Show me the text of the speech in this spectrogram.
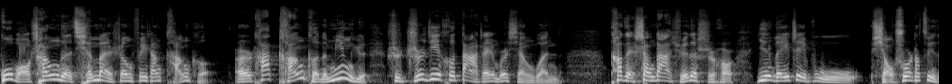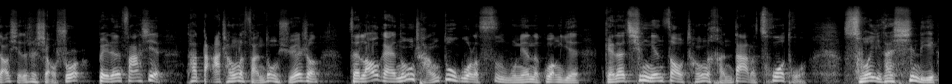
郭宝昌的前半生非常坎坷，而他坎坷的命运是直接和大宅门相关的。他在上大学的时候，因为这部小说，他最早写的是小说，被人发现，他打成了反动学生，在劳改农场度过了四五年的光阴，给他青年造成了很大的蹉跎，所以他心里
